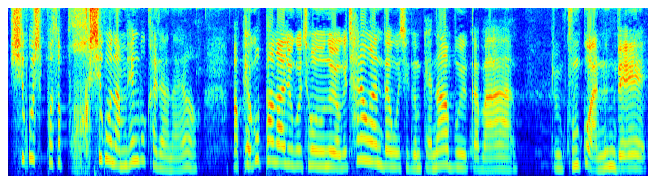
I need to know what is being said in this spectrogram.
쉬고 싶어서 푹 쉬고 나면 행복하잖아요. 막 배고파가지고 저 오늘 여기 촬영한다고 지금 배 나와 보일까봐 좀 굶고 왔는데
